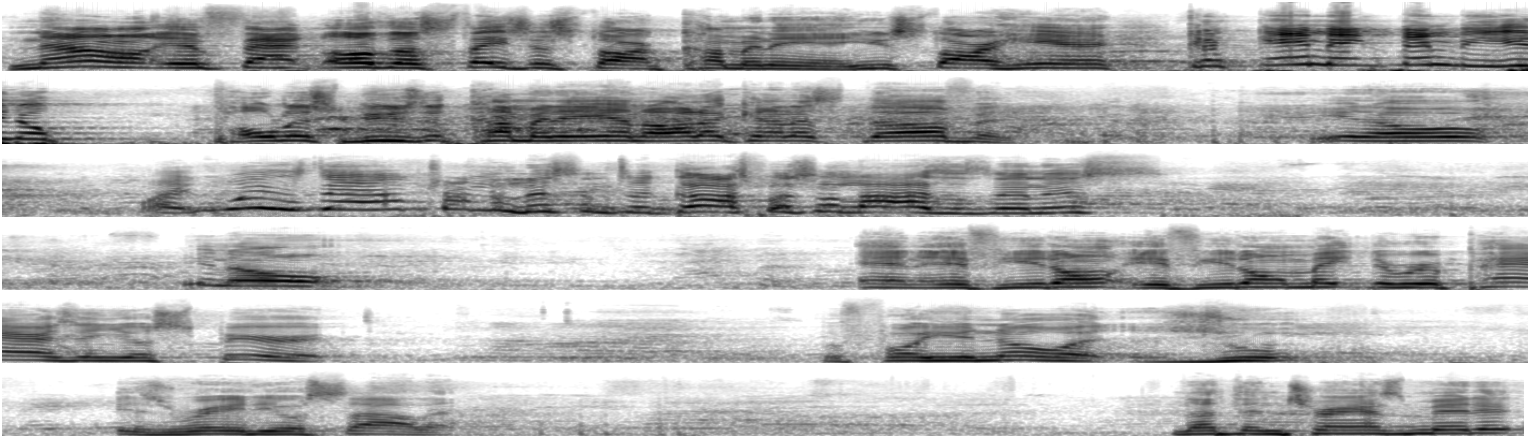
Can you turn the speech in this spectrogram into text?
Now, in fact, other stations start coming in. You start hearing, you know, Polish music coming in, all that kind of stuff. And, you know, like, what is that? I'm trying to listen to God specializes in this. You know, and if you don't, if you don't make the repairs in your spirit, before you know it, zoom, is radio silent. Nothing transmitted,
